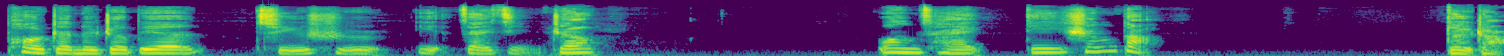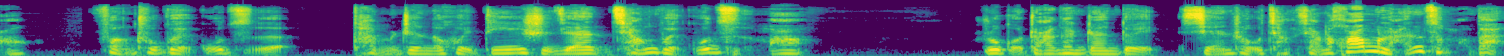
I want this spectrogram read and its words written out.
炮战队这边其实也在紧张。旺财低声道：“队长，放出鬼谷子，他们真的会第一时间抢鬼谷子吗？如果抓根战队先手抢下了花木兰怎么办？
